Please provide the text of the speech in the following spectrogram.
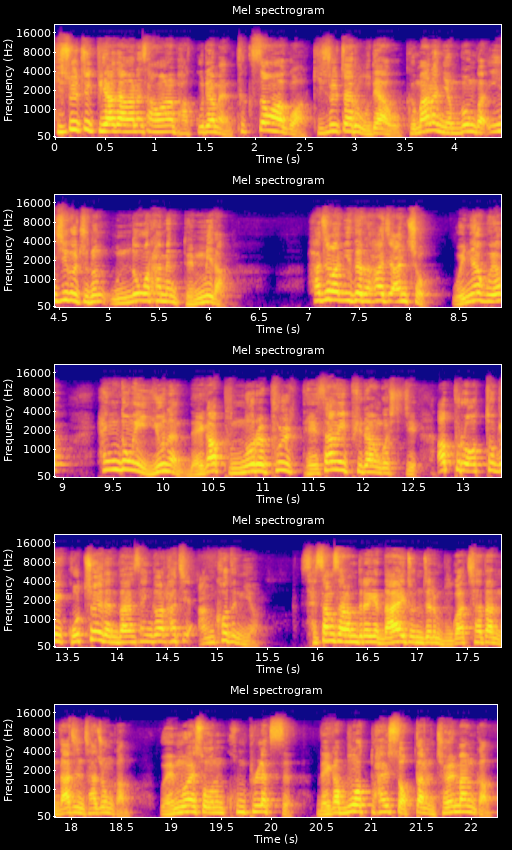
기술직 비하당하는 상황을 바꾸려면 특성화와 기술자를 우대하고 그만한 연봉과 인식을 주는 운동을 하면 됩니다. 하지만 이들은 하지 않죠. 왜냐고요? 행동의 이유는 내가 분노를 풀 대상이 필요한 것이지 앞으로 어떻게 고쳐야 된다는 생각을 하지 않거든요. 세상 사람들에게 나의 존재는 무가치하다는 낮은 자존감, 외모에서 오는 콤플렉스, 내가 무엇도 할 수 없다는 절망감,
